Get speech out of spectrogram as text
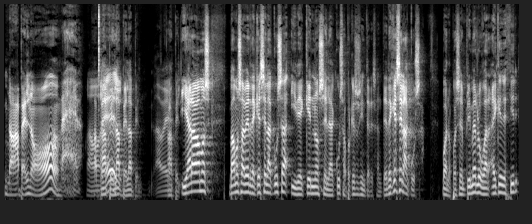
No, Apple no. Apple. Apple, Apple, Apple. A ver. Apple. Y ahora vamos, vamos a ver de qué se le acusa y de qué no se le acusa, porque eso es interesante. ¿De qué se le acusa? Bueno, pues en primer lugar, hay que decir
